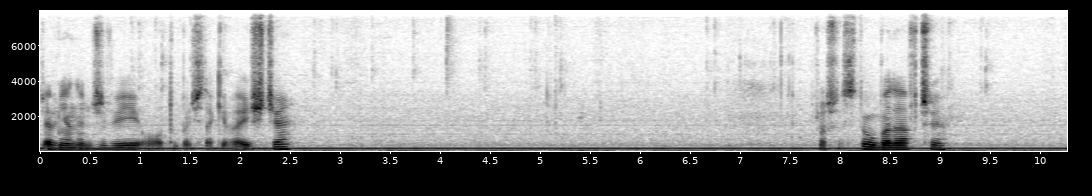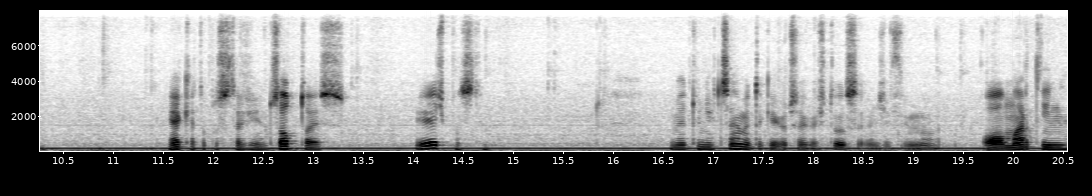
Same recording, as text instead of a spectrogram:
Drewniane drzwi. O, tu będzie takie wejście. Proszę, stół badawczy. Jak ja to postawiłem? Co to jest? Jedź pan z tym. My tu nie chcemy takiego czegoś. Tu sobie będzie wyjmować. O, Martin,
